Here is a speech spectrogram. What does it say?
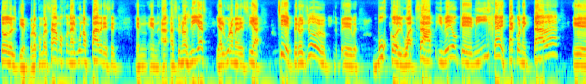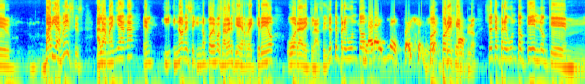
todo el tiempo. Lo conversábamos con algunos padres en, en, hace unos días y alguno me decía, che, pero yo eh, busco el WhatsApp y veo que mi hija está conectada eh, varias veces a la mañana y, no no podemos saber si es recreo u hora de clase. Yo te pregunto... La hora de inglés, por ejemplo. Por, ejemplo, yo te pregunto qué es lo que... Mm,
